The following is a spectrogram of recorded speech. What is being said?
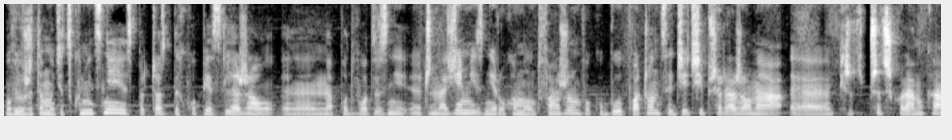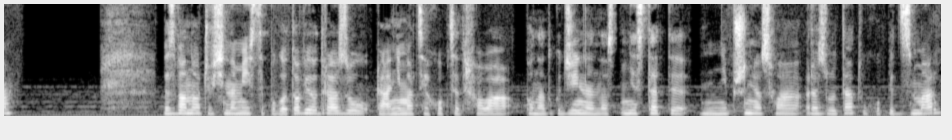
Mówił, że temu dziecku nic nie jest, podczas gdy chłopiec leżał y, na podłodze, czy na ziemi z nieruchomą twarzą. Wokół były płaczące dzieci, przerażona y, przedszkolanka. Wezwano oczywiście na miejsce pogotowie od razu. Reanimacja chłopca trwała ponad godzinę. No, niestety nie przyniosła rezultatu. Chłopiec zmarł.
